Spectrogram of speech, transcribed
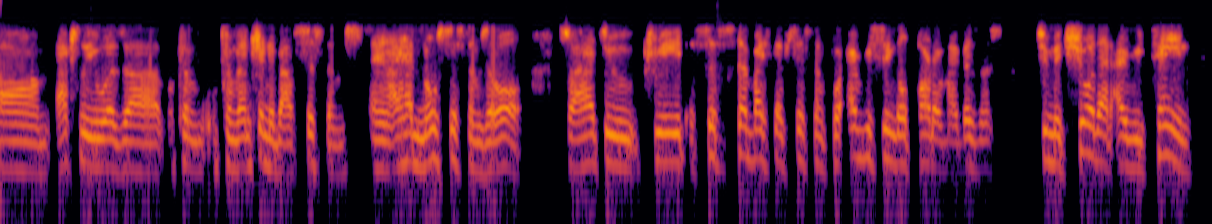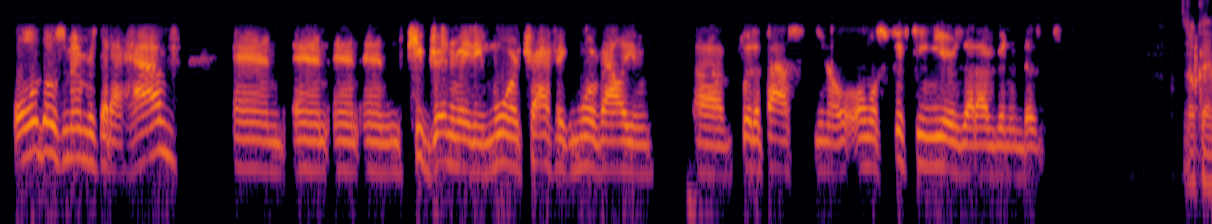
um, actually was a convention about systems. And I had no systems at all. So I had to create a step by step system for every single part of my business to make sure that I retain all those members that I have and and and and keep generating more traffic, more value uh, for the past you know almost 15 years that I've been in business. Okay.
